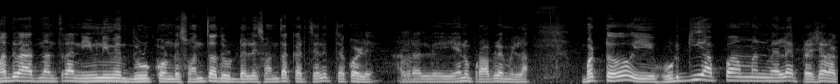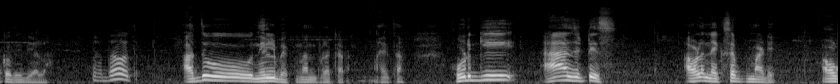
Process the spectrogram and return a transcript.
ಮದುವೆ ಆದ ನಂತರ ನೀವು ನೀವೇ ದುಡ್ಕೊಂಡು ಸ್ವಂತ ದುಡ್ಡಲ್ಲಿ ಸ್ವಂತ ಖರ್ಚಲ್ಲಿ ತಗೊಳ್ಳಿ ಅದರಲ್ಲಿ ಏನು ಪ್ರಾಬ್ಲಮ್ ಇಲ್ಲ. ಬಟ್ ಈ ಹುಡುಗಿ ಅಪ್ಪ ಅಮ್ಮನ ಮೇಲೆ ಪ್ರೆಷರ್ ಹಾಕೋದಿದೆಯಲ್ಲ? ಅದು ನಿಲ್ಬೇಕು ನನ್ನ ಪ್ರಕಾರ ಆಯಿತಾ? ಹುಡುಗಿ ಆ್ಯಸ್ ಇಟ್ ಈಸ್ ಅವಳನ್ನ ಎಕ್ಸೆಪ್ಟ್ ಮಾಡಿ. ಅವಳು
